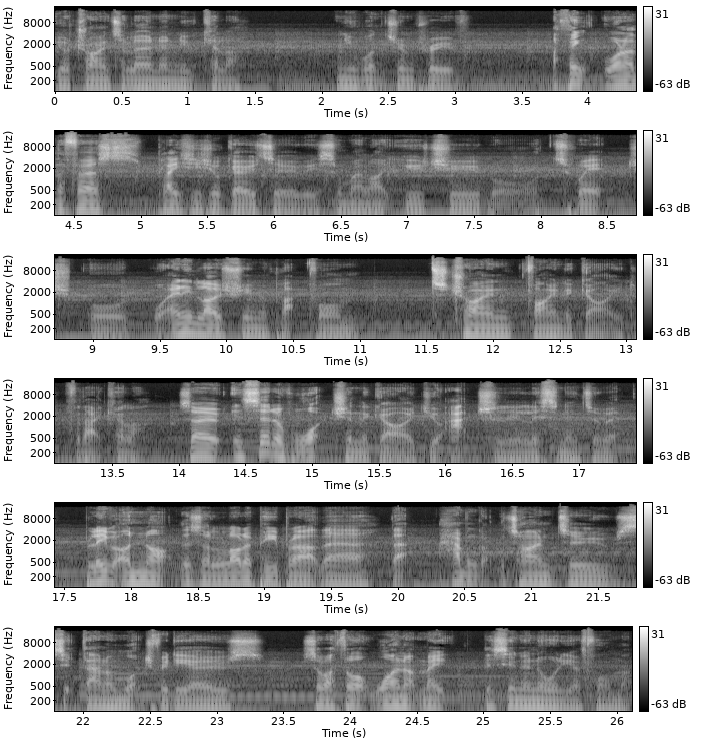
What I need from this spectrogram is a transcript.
you're trying to learn a new killer and you want to improve. I think one of the first places you'll go to is somewhere like YouTube or Twitch or, or any live streaming platform to try and find a guide for that killer. So instead of watching the guide, you're actually listening to it. Believe it or not, there's a lot of people out there that haven't got the time to sit down and watch videos. So I thought, why not make this in an audio format?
